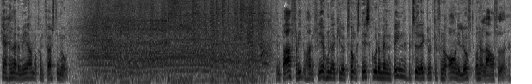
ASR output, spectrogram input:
Her handler det mere om at komme først i mål. Men bare fordi du har en flere hundrede kilo tung sneskutter mellem benene, betyder det ikke, at du ikke kan få noget ordentlig luft under lavfødderne.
